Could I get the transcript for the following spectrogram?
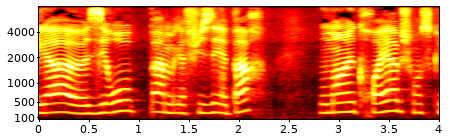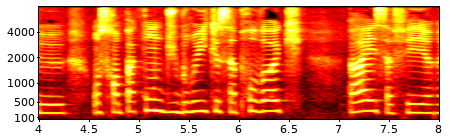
Et là, euh, zéro, pam, la fusée, part. Moment incroyable, je pense que on se rend pas compte du bruit que ça provoque. Pareil, ça fait,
